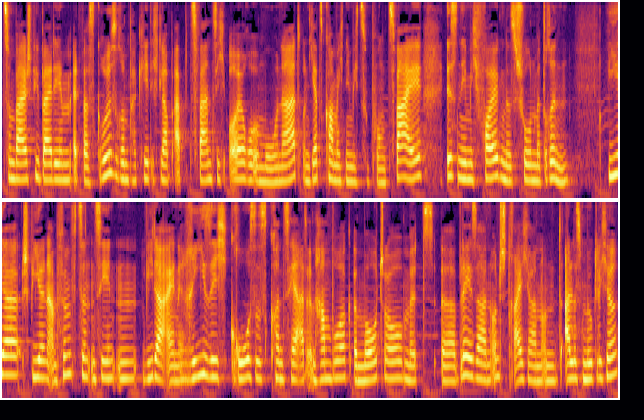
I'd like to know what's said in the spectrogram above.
zum Beispiel bei dem etwas größeren Paket, ich glaube ab 20 Euro im Monat, und jetzt komme ich nämlich zu Punkt 2, ist nämlich Folgendes schon mit drin. Wir spielen am 15.10. wieder ein riesig großes Konzert in Hamburg im Mojo mit äh, Bläsern und Streichern und alles Mögliche.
